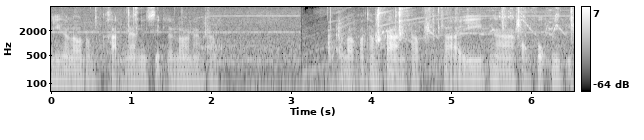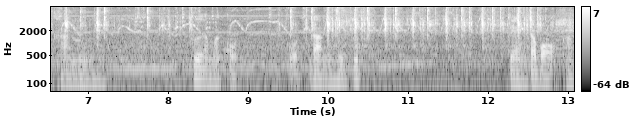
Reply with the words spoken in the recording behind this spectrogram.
นี่ก็เราต้องขันแน่นเสร็จแล้วนะครับ เราก็ทำการครับใช้งาของโฟกนิกอีกครั้งหนึ่งเพื่อมากดกดดันให้ชุด แกนกระบอกครับ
